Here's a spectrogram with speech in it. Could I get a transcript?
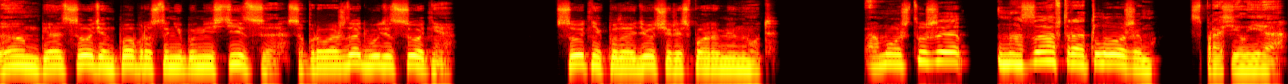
Там пять сотен попросту не поместится, сопровождать будет сотня. Сотник подойдет через пару минут». «А может, уже на завтра отложим?» — спросил я.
